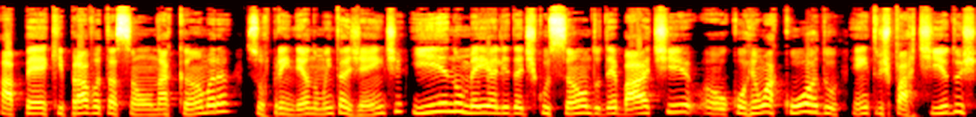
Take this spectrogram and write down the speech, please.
a PEC para votação na Câmara, surpreendendo muita gente. E no meio ali da discussão, do debate, ocorreu um acordo entre os partidos,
